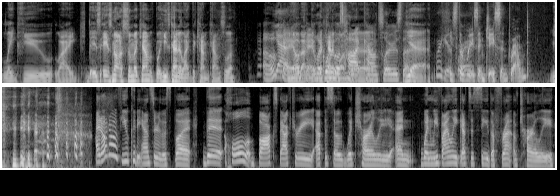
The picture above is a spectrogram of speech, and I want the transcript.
Lakeview like it's it's not a summer camp, but he's kind of like the camp counselor. Okay, Yeah. You know, okay, the like one of those one hot that, uh, counselors. That Yeah, We're here. he's for the it. reason Jason drowned. yeah. I don't know if you could answer this, but the whole Box Factory episode with Charlie, and when we finally get to see the front of Charlie,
